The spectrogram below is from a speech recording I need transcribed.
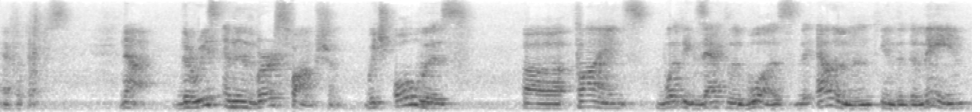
f of x. Now, there is an inverse function which always uh, finds what exactly was the element in the domain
